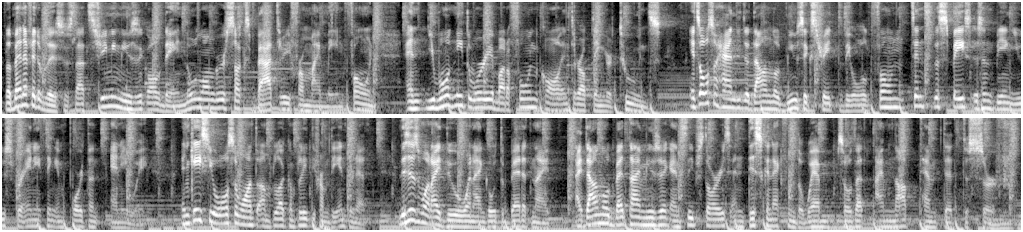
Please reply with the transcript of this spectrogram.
The benefit of this is that streaming music all day no longer sucks battery from my main phone, and you won't need to worry about a phone call interrupting your tunes. It's also handy to download music straight to the old phone since the space isn't being used for anything important anyway. In case you also want to unplug completely from the internet, this is what I do when I go to bed at night. I download bedtime music and sleep stories and disconnect from the web so that I'm not tempted to surf.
